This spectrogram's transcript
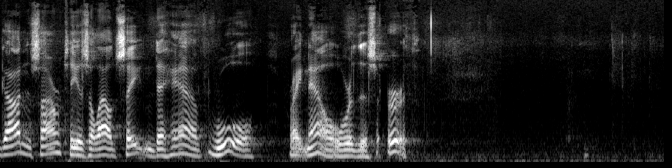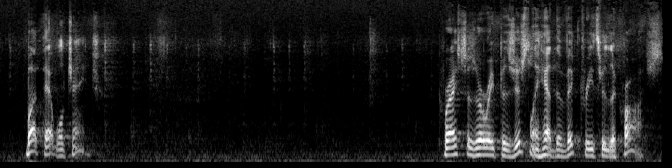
God in sovereignty has allowed Satan to have rule right now over this earth. But that will change. Christ has already positionally had the victory through the cross.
